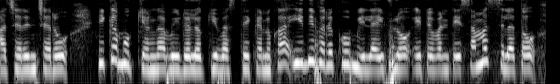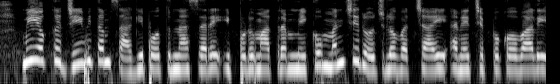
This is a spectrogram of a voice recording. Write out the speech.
ఆచరించరు. ఇక ముఖ్యంగా వీడియోలోకి వస్తే కనుక ఇది వరకు మీ లైఫ్లో ఎటువంటి సమస్యలతో మీ యొక్క జీవితం సాగిపోతున్నా సరే ఇప్పుడు మాత్రం మీకు మంచి రోజులు వచ్చాయి అనే చెప్పుకోవాలి.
